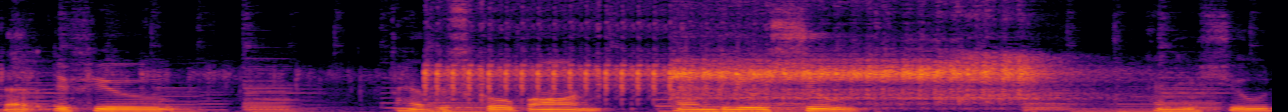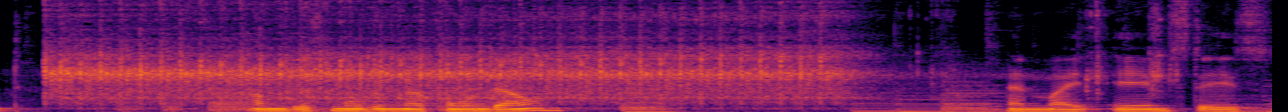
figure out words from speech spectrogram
that if you have the scope on and you shoot and you shoot I'm just moving my phone down and my aim stays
